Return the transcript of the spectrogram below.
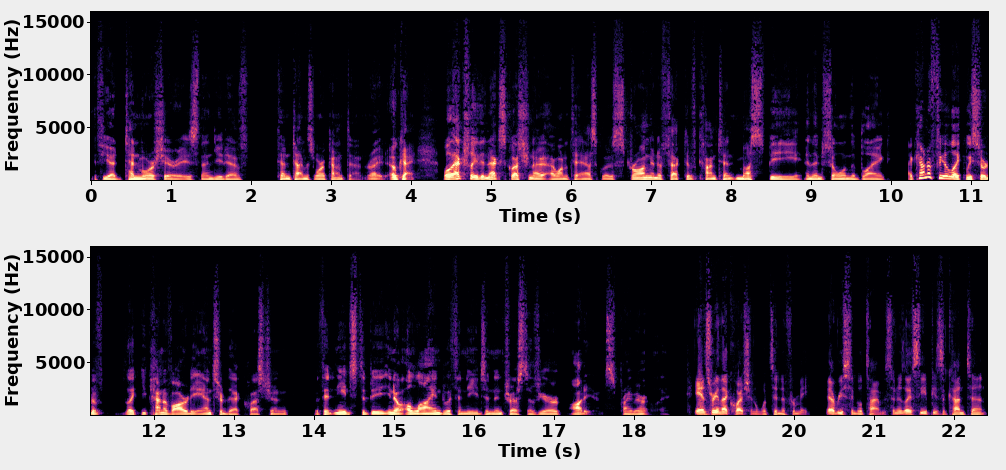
If you had 10 more Sherry's, then you'd have 10 times more content. Right. Okay. Well, actually, the next question I, I, wanted to ask was strong and effective content must be, and then fill in the blank. I kind of feel like we sort of, like you kind of already answered that question with it needs to be, you know, aligned with the needs and interests of your audience primarily. Answering that question, what's in it for me? Every single time. As soon as I see a piece of content,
